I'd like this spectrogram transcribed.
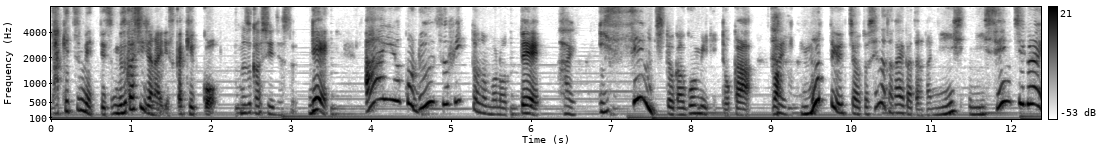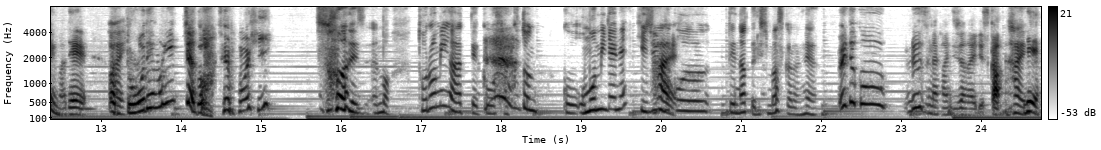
丈詰めって難しいじゃないですか結構。難しいです。でああいうこうルーズフィットのものってはい。1センチとか5ミリとか、まあはい。もっと言っちゃうと背の高い方なんか 2, 2センチぐらいまで、まあはい。どうでもいいっちゃどうでもいい。そうです。もうとろみがあってこう履くとこう重みでね比重がこう、ってなったりしますからね。割とこうルーズな感じじゃないですか。はい。で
